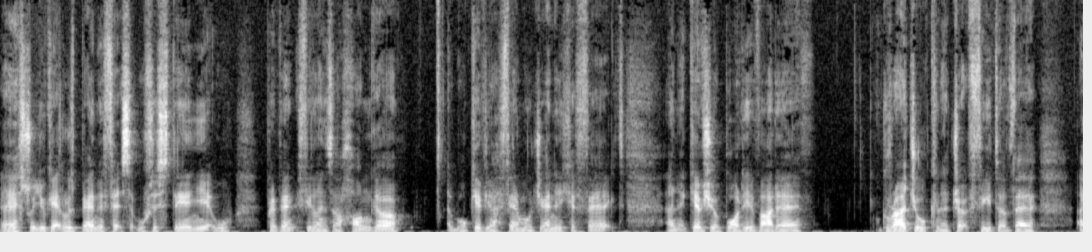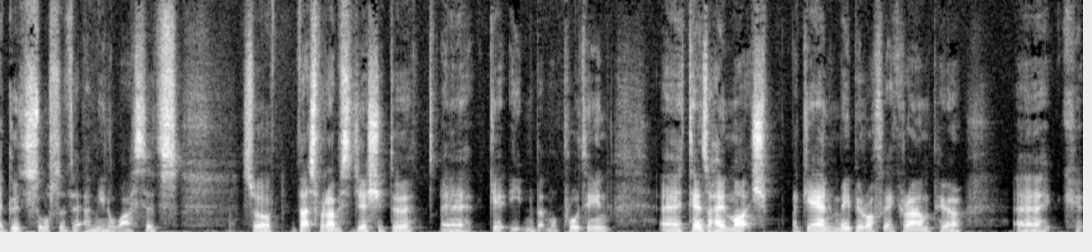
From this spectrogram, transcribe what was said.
Uh, so you'll get those benefits that will sustain you. It will prevent feelings of hunger. It will give you a thermogenic effect, and it gives your body that uh, gradual kind of drip feed of uh, a good source of amino acids. So that's what I would suggest you do. Uh, get eating a bit more protein. Uh, depends on how much. Again, maybe roughly a gram per uh, k-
